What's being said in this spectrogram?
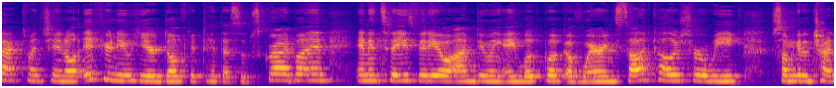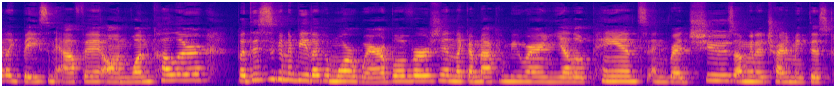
back to my channel. If you're new here, don't forget to hit that subscribe button. And in today's video, I'm doing a lookbook of wearing solid colors for a week. So I'm going to try to like base an outfit on one color. But this is going to be like a more wearable version. Like I'm not going to be wearing yellow pants and red shoes. I'm going to try to make this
